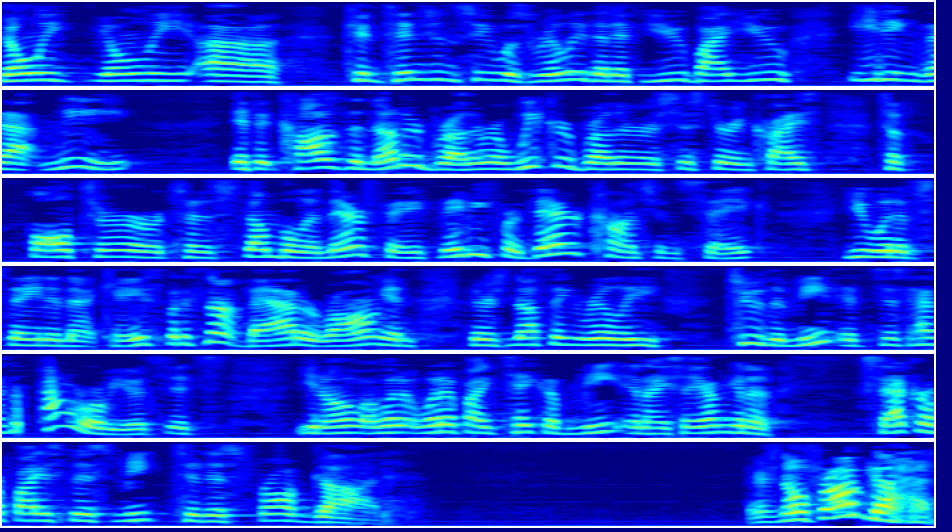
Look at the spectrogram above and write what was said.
The only, the only uh, contingency was really that if you, by you eating that meat, if it caused another brother, a weaker brother or sister in Christ, to falter or to stumble in their faith, maybe for their conscience sake, you would abstain in that case. But it's not bad or wrong, and there's nothing really to the meat. It just has no power over you. It's, it's you know, what, what if I take a meat and I say, I'm going to sacrifice this meat to this frog god? There's no frog god.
